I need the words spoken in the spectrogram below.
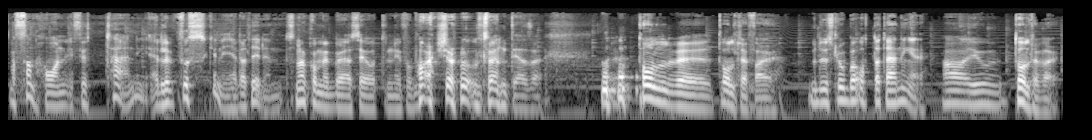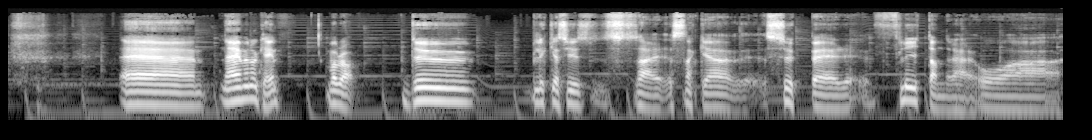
Vad fan har ni för tärning? Eller fuskar ni hela tiden? Snart kommer jag börja säga åt er ni får bara köra roll 20 alltså. 12, 12 eh, träffar. Men du slog bara 8 tärningar. Ja, jo, 12 träffar. Eh, nej, men okej. Vad bra. Du lyckas ju så här snacka superflytande det här och uh,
